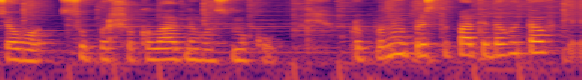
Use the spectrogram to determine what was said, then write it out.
цього супершоколадного смаку. Пропоную приступати до готовки.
